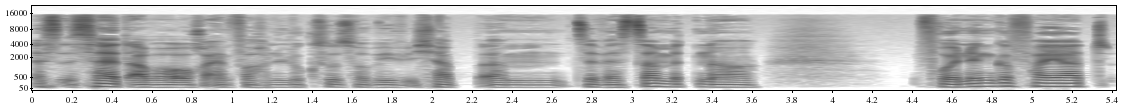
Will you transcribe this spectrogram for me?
Es ist halt aber auch einfach ein Luxushobby. Ich habe ähm, Silvester mit einer Freundin gefeiert,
